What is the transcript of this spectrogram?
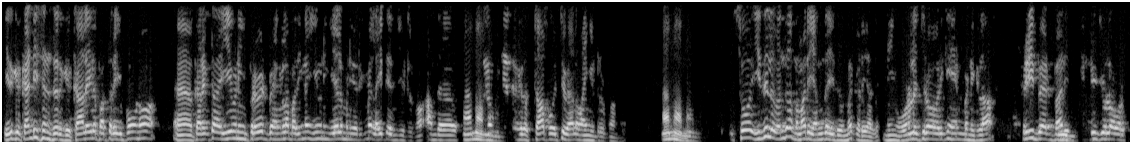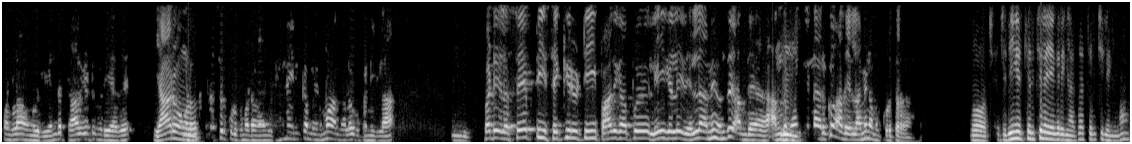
இதுக்கு கண்டிஷன்ஸ் இருக்கு. காலையில பத்தரைக்கு போகணும் கரெக்டா ஈவினிங் பிரைவேட் பேங்க்லாம் பாத்தீங்கன்னா ஈவினிங் ஏழு மணி வரைக்குமே லைட் எரிஞ்சிட்டு இருக்கும். அந்த இருக்கிற ஸ்டாப் வச்சு வேலை வாங்கிட்டு இருப்பாங்க. ஆமாம் ஆமாம் ஸோ இதுல வந்து அந்த மாதிரி எந்த இதுவுமே கிடையாது. நீங்க ஒரு லட்ச ரூபா வரைக்கும் ஏர்ன் பண்ணிக்கலாம். ஃப்ரீ பேட் மாதிரி இண்டிவிஜுவலா ஒர்க் பண்ணலாம். உங்களுக்கு எந்த டார்கெட்டும் கிடையாது. யாரும் உங்களை வந்து ப்ரெஷர் கொடுக்க மாட்டாங்க. உங்களுக்கு என்ன இன்கம் வேணுமோ அந்த அளவுக்கு பண்ணிக்கலாம். பட் இதுல சேஃப்டி செக்யூரிட்டி பாதுகாப்பு லீகல் இது எல்லாமே வந்து அந்த அந்த என்ன இருக்கோ அது எல்லாமே நமக்கு கொடுத்துட்றாங்க ஓ சரி நீங்கள் திருச்சியில் இயங்குறீங்களா சார்? திருச்சியிலங்களா?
